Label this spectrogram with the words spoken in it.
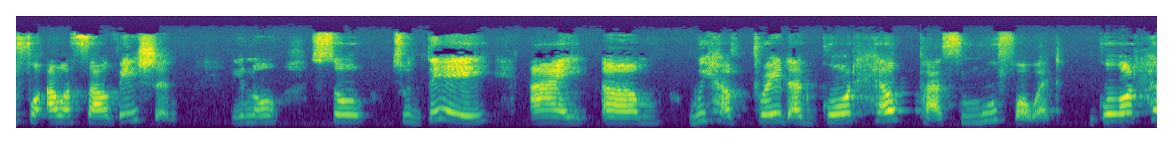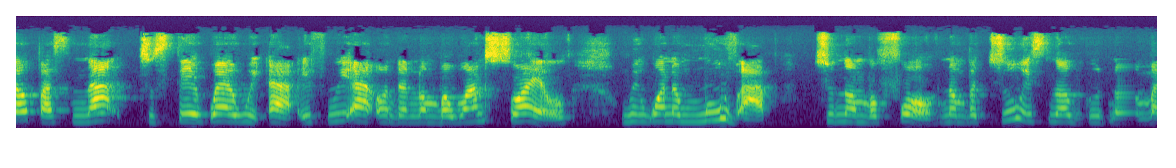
for our salvation you know? So today i um we have prayed that God help us move forward. God help us not to stay where we are. If we are on the number one soil, we want to move up to number four. Number two is not good. Number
